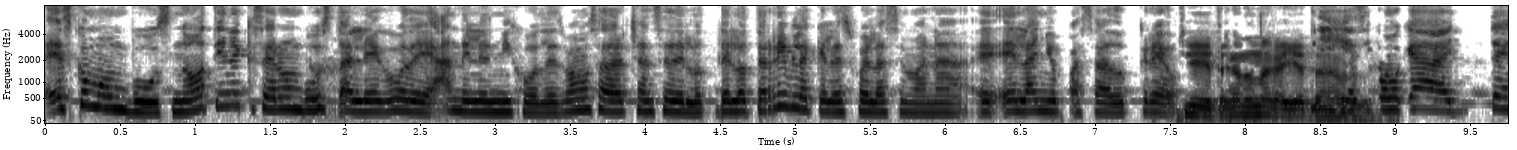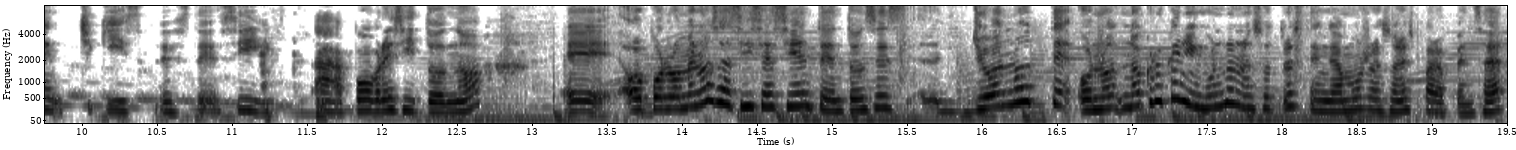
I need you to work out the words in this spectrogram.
es como un boost, ¿no? Tiene que ser un boost al ego de ándeles, mijos, les vamos a dar chance de lo, de lo terrible que les fue la semana, eh, el año pasado, creo. Sí, tengan una galleta. Y así como que, ay, ten, chiquis, este, sí, ah, pobrecitos, ¿no? Eh, o por lo menos así se siente. Entonces, yo no te, o no, no creo que ninguno de nosotros tengamos razones para pensar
